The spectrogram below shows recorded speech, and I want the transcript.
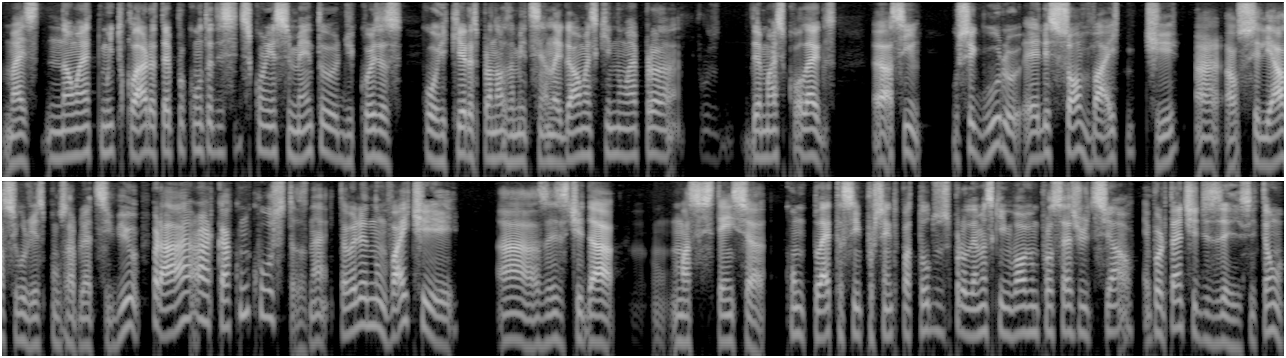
mas não é muito claro, até por conta desse desconhecimento de coisas corriqueiras para nós da medicina legal, mas que não é para os demais colegas. É, assim, o seguro ele só vai te auxiliar, o seguro de responsabilidade civil, para arcar com custas, né? Então ele não vai te, às vezes, te dar uma assistência completa 100% para todos os problemas que envolvem um processo judicial. É importante dizer isso. Então,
